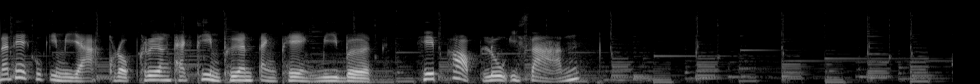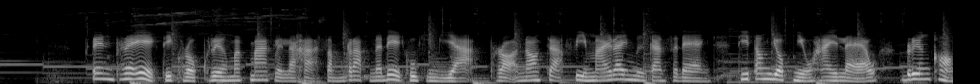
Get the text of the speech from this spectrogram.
ณเดชคุกิมิยะ ครบเครื่องแท็กทีมเพื่อนแต่งเพลงมีเบิร์ด ฮิปฮอปลูกอีสาน เป็นพระเอกที่ครบเครื่องมาก ๆ เลยล่ะค่ะสำหรับณเดชคุกิมิยะ เพราะนอกจากฝีไม้ลายมือการแสดงที่ต้องยกนิ้วให้แล้ว เรื่องของ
